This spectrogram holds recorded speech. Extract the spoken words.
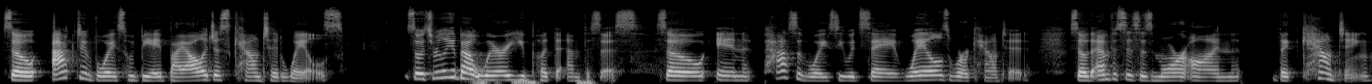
So active voice would be a biologist counted whales. So it's really about where you put the emphasis. So in passive voice, you would say whales were counted. So the emphasis is more on the counting,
